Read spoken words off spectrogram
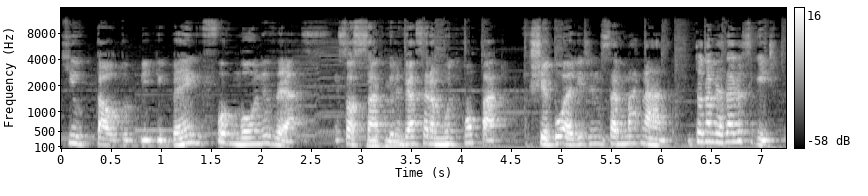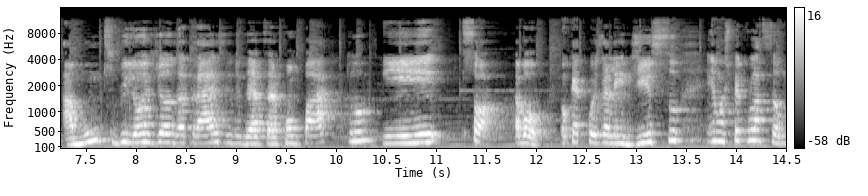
que o tal do Big Bang formou o universo. Só sabe que o universo era muito compacto. Chegou ali, a gente não sabe mais nada. Então, na verdade, é o seguinte: há muitos bilhões de anos atrás, o universo era compacto e só. Acabou. Qualquer coisa além disso é uma especulação.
